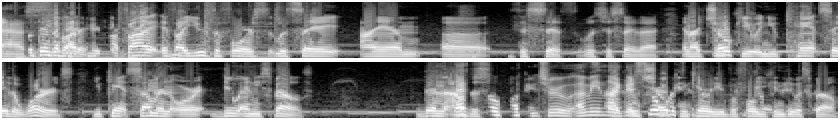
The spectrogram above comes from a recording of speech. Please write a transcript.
Ass. But think about it. If I if I use the Force, let's say I am uh the Sith. Let's just say that, and I choke you, and you can't say the words. You can't summon or do any spells. Then I'll just so fucking true. I mean, I like, can there's so choke much. and kill you before you can do a spell.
